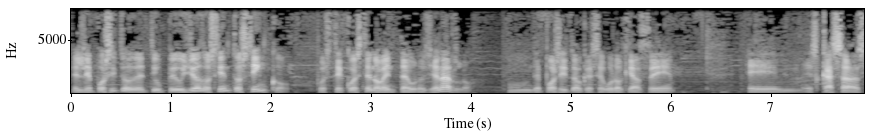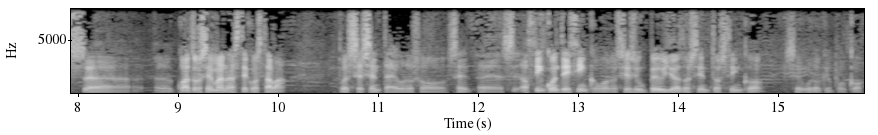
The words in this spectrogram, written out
el depósito de tu Peugeot 205 pues te cueste 90 euros llenarlo. Un depósito que seguro que hace escasas eh, cuatro semanas te costaba pues 60 euros o, eh, o 55. Bueno, si es un Peugeot 205, seguro que poco.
